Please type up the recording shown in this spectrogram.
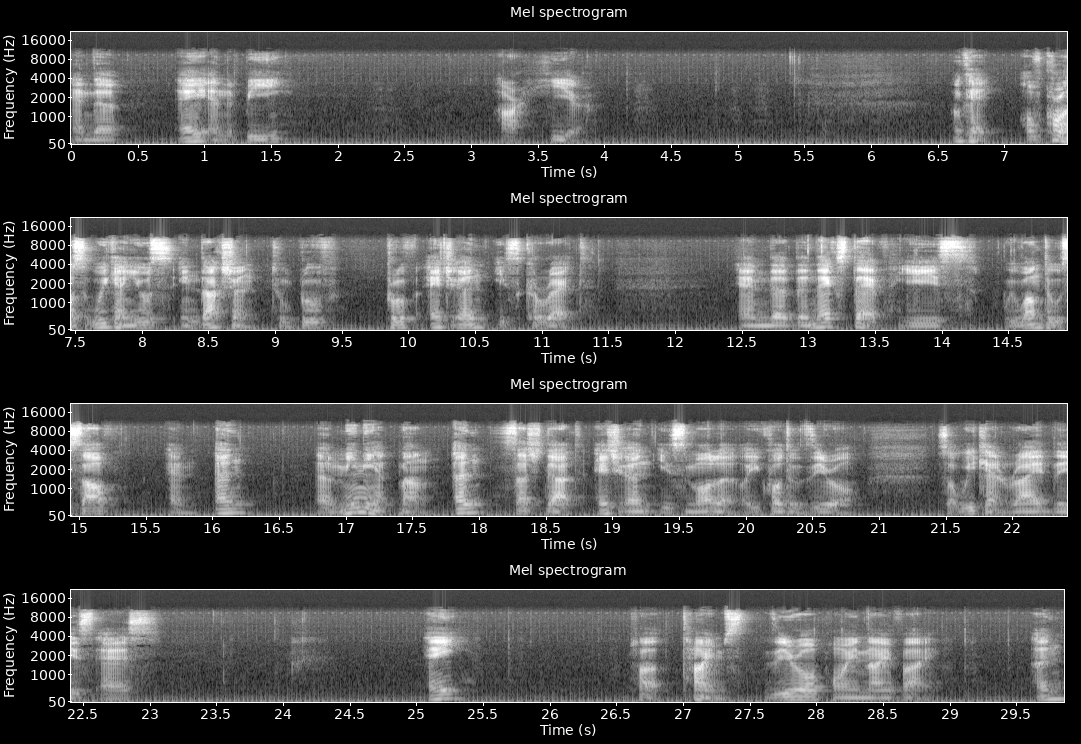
and the a and the b are here okay of course we can use induction to prove prove hn is correct and uh, the next step is we want to solve an n a minimum n such that hn is smaller or equal to 0. So we can write this as a plus times 0 0.95 n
